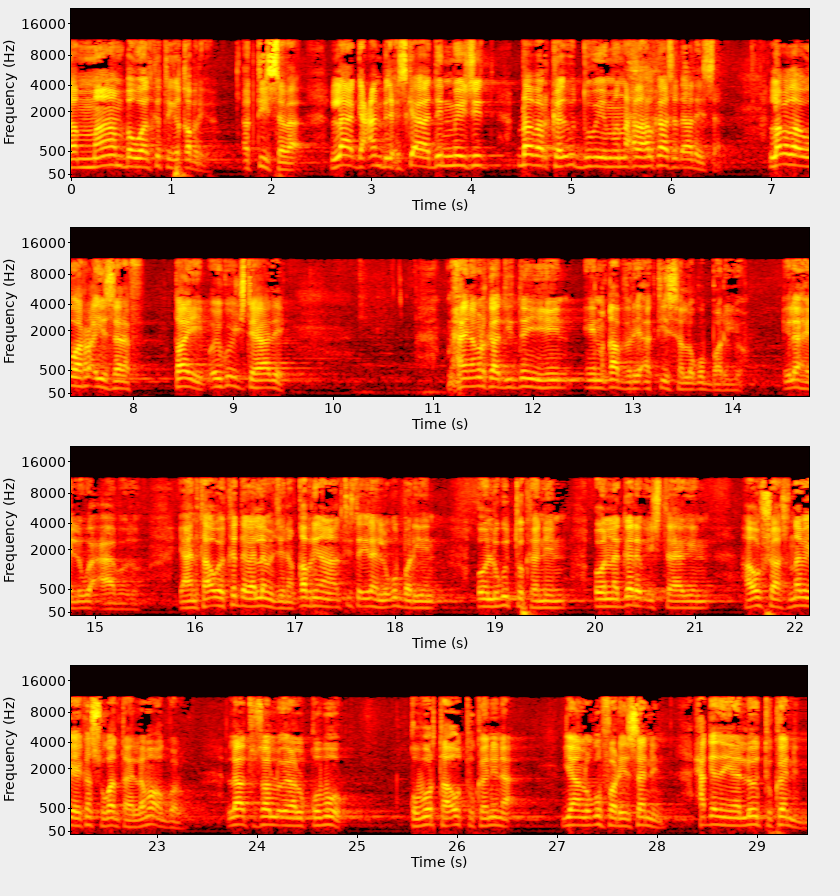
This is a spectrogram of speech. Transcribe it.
dhammaanba waad ka tegi qabriga agtiisaba. Laa gacan bidix iska aadin maysid dhabarkaad u duway manaxda halkaasaad aadaysaa labadaba waa ra'yi salaf. Ayib ay ku ijtihaadeen maxayna markaa diidan yihiin in qabri agtiisa lagu baryo ilaahay lagu caabudo. Yani taa way ka dagaalami jireen qabri inaan agtiisa ilahay lagu baryin oon lagu tukanin oon la garab istaagin hawshaas nabigay ka sugan tahay lama ogolo laa tusalluu ila alqubuur qubuurtaa u tukanina yaan lagu fadhiisanin xaggeedan yaan loo tukanin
